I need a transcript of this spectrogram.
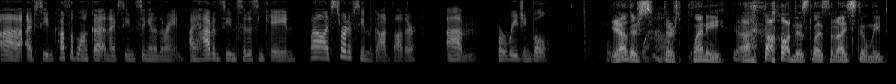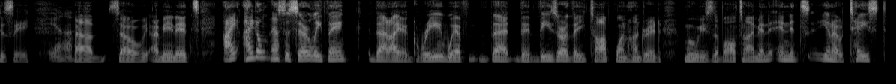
Uh, I've seen Casablanca, and I've seen Singing in the Rain. I haven't seen Citizen Kane. Well, I've sort of seen The Godfather, um, or Raging Bull. yeah. There's wow. there's plenty uh, on this list that I still need to see. yeah. Um, so I mean, it's I I don't necessarily think that I agree with that that these are the top 100 movies of all time, and and it's you know taste.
